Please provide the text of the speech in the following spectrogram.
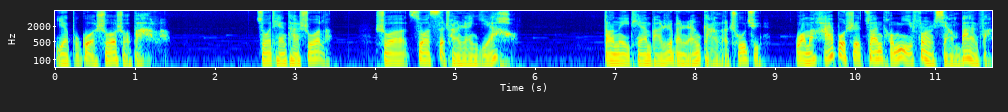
也不过说说罢了。昨天他说了，说做四川人也好。到那天把日本人赶了出去，我们还不是钻头密缝想办法，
